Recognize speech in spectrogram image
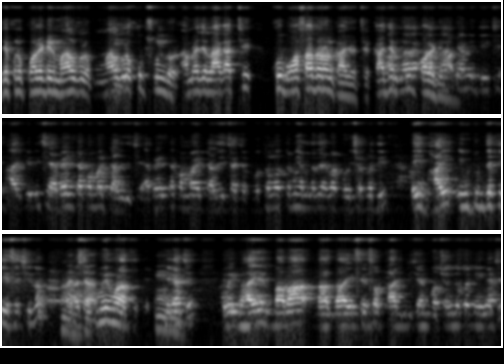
যে কোনো কোয়ালিটির মালগুলো মালগুলো খুব সুন্দর। আমরা যে লাগাচ্ছি খুব অসাধারণ কাজ হচ্ছে কাজের খুব কোয়ালিটি ভালো আমি দিয়েছি ভাইকে দিয়েছি অ্যাভেলটা কোম্পানি চালিয়ে দিচ্ছি অ্যাভেলটা কোম্পানি চালিয়ে দিচ্ছি আচ্ছা প্রথমত আমি আপনাদের একবার পরিচয় করে দিই এই ভাই ইউটিউব দেখে এসেছিল আচ্ছা। আচ্ছা কুমির মোড়া থেকে ঠিক আছে? ওই ভাইয়ের বাবা দাদা এসে সব কাজ ডিজাইন পছন্দ করে নিয়ে গেছে।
